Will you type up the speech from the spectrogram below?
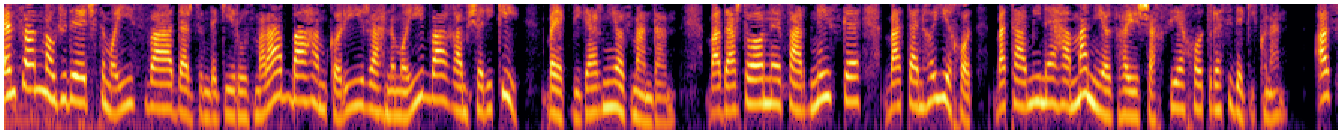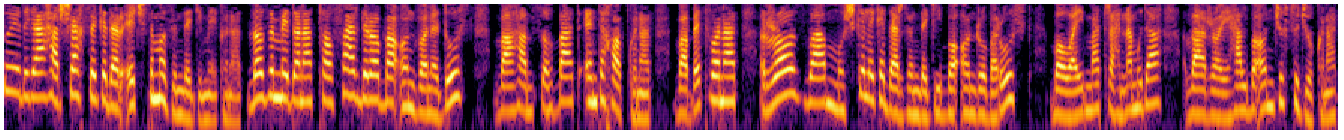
انسان موجود اجتماعی است و در زندگی روزمره به همکاری، راهنمایی و غمشریکی به یکدیگر نیازمندند و در توان فرد نیست که به تنهایی خود به تأمین همه نیازهای شخصی خود رسیدگی کنند. از سوی دیگر هر شخصی که در اجتماع زندگی می کند لازم می داند تا فرد را به عنوان دوست و هم صحبت انتخاب کند و بتواند راز و مشکلی که در زندگی با آن روبروست با وی مطرح نموده و رای حل به آن جستجو کند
